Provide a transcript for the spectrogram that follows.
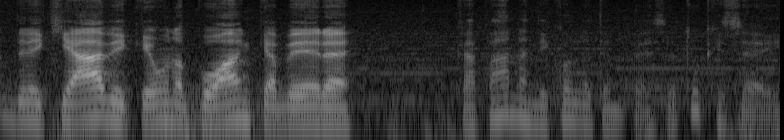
delle chiavi che uno può anche avere. Capanna di colle tempeste. Tu chi sei?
